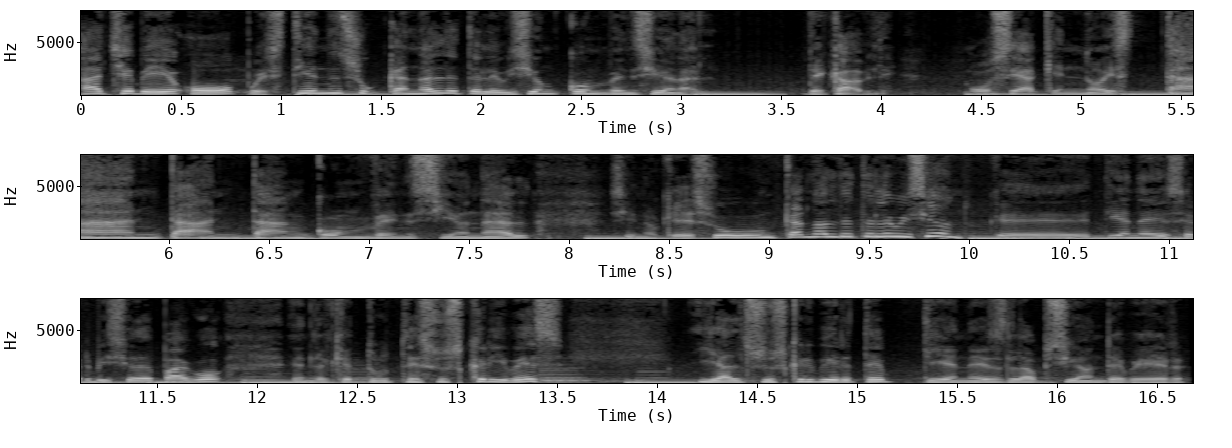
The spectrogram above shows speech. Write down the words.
HBO pues tiene su canal de televisión convencional, de cable. O sea que no es tan, tan, tan convencional, sino que es un canal de televisión que tiene servicio de pago en el que tú te suscribes y al suscribirte tienes la opción de ver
